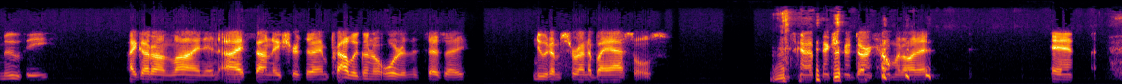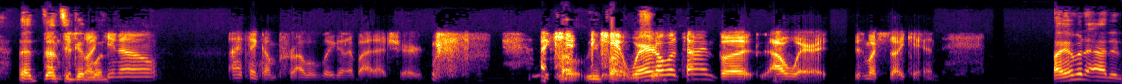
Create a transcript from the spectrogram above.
movie, I got online and I found a shirt that I'm probably going to order that says I knew it. I'm surrounded by assholes. It's got a picture of Dark Helmet on it, and That that's a good like, one. you know, I think I'm probably going to buy that shirt. I can't, Probably- I can't probably wear it all the time, but I'll wear it as much as I can. I am gonna add in.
